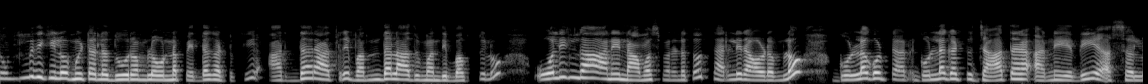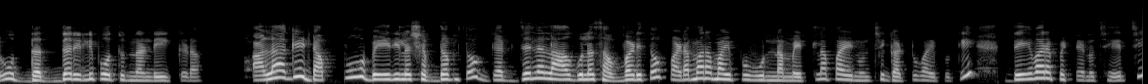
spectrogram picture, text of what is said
తొమ్మిది కిలోమీటర్ల దూరంలో ఉన్న పెద్దగట్టుకి అర్ధరాత్రి వందలాది మంది భక్తులు ఓలింగా అనే నామస్మరణతో తరలి రావడంలో గొల్లగొట్ట గొల్లగట్టు జాతర అనేది అసలు దద్దరిల్లిపోతుందండి ఇక్కడ. అలాగే డప్పు, బేరీల శబ్దంతో, గజ్జెల లాగుల సవ్వడితో పడమర వైపు ఉన్న మెట్లపై నుంచి గట్టు వైపుకి దేవరపెట్టెను చేర్చి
